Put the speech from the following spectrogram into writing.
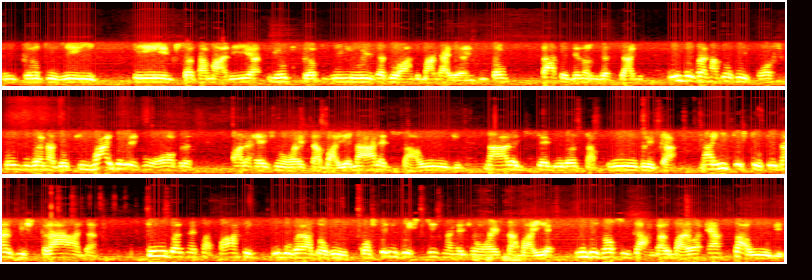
um campus em, em Santa Maria e outro campus em Luiz Eduardo Magalhães. Então, está atendendo a universidade. O governador Rui Costa foi o governador que mais elevou obras para a região oeste da Bahia, na área de saúde, na área de segurança pública, na infraestrutura, nas estradas, tudo nessa parte, o governador Rui Costa tem investido na região oeste da Bahia. Um dos nossos gargalos maiores é a saúde.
